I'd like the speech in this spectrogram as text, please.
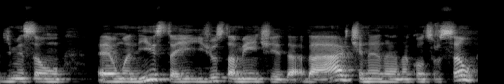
dimensão é, humanista e justamente da, da arte né, na, na construção,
